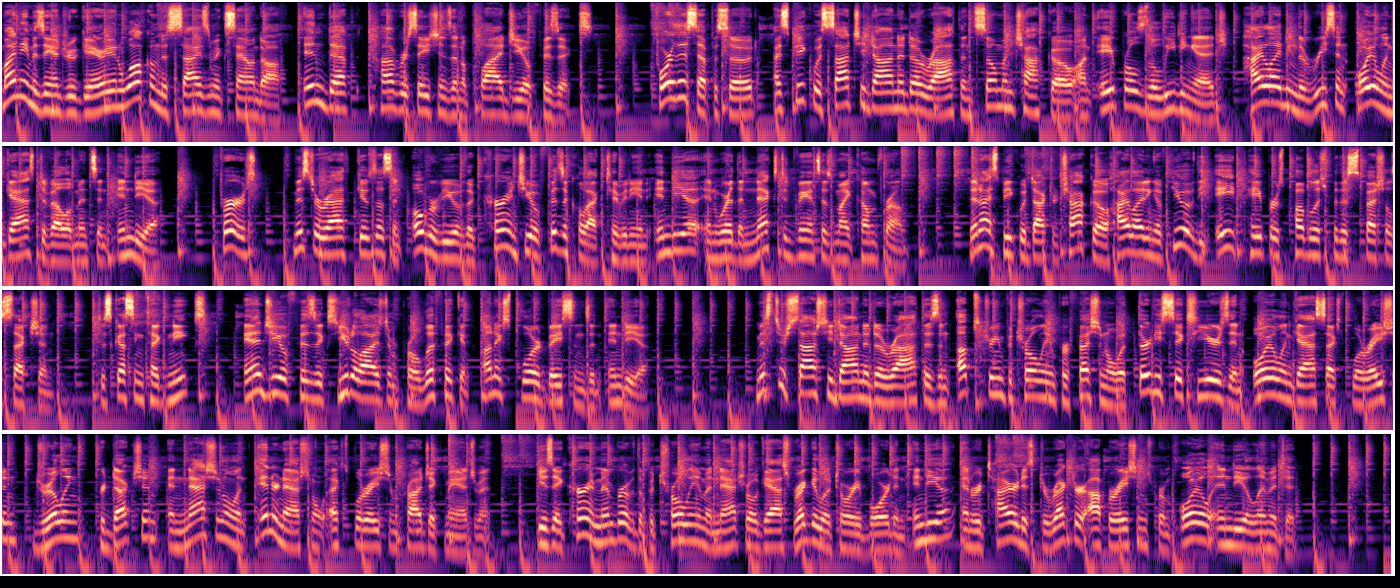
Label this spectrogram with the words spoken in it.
My name is Andrew Geary, and welcome to Seismic Sound Off in depth conversations in applied geophysics. For this episode, I speak with Sachidananda Rath and Soman Chacko on April's The Leading Edge, highlighting the recent oil and gas developments in India. First, Mr. Rath gives us an overview of the current geophysical activity in India and where the next advances might come from. Then I speak with Dr. Chacko, highlighting a few of the eight papers published for this special section, discussing techniques and geophysics utilized in prolific and unexplored basins in India. Mr. Sachidananda Rath is an upstream petroleum professional with 36 years in oil and gas exploration, drilling, production, and national and international exploration project management. He is a current member of the Petroleum and Natural Gas Regulatory Board in India and retired as Director Operations from Oil India Limited.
